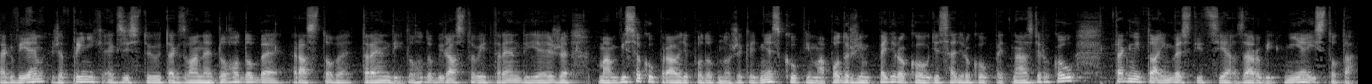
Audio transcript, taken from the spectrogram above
tak viem, že pri nich existujú tzv. dlhodobé rastové trendy. Dlhodobý rastový trend je, že mám vysokú pravdepodobnosť, že keď dnes kúpim a podržím 5 rokov, 10 rokov, 15 rokov, tak mi tá investícia zarobí. Nie istota,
